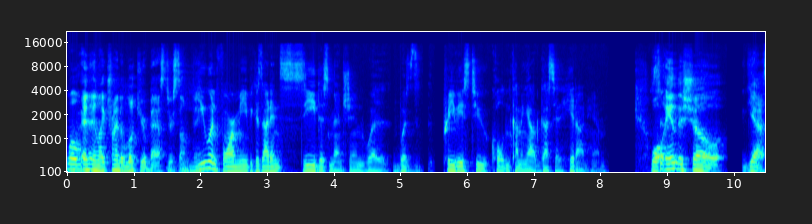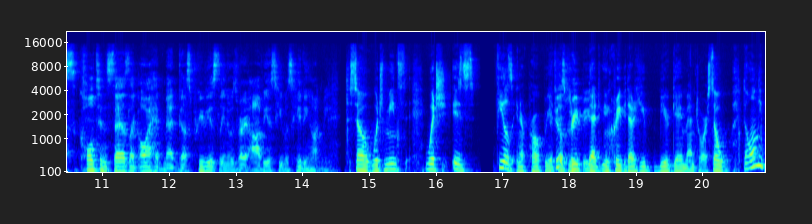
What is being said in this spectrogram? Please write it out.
Well, and, and like trying to look your best or something You informed me because I didn't see this mentioned was was previous to Colton coming out. Gus had hit on him. Well, So- in the show, yes, Colton says like, "Oh, I had met Gus previously, and it was very obvious he was hitting on me." So, which means, which is feels inappropriate. It feels that you- creepy. that and creepy that he be your gay mentor. So, the only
